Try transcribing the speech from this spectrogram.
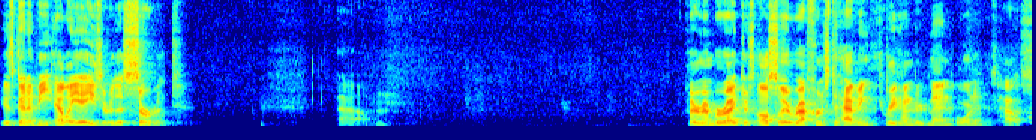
is going to be Eliezer, the servant. Um, if I remember right, there's also a reference to having 300 men born in his house.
